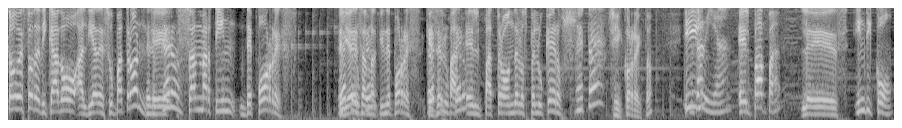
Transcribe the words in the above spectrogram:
Todo esto dedicado al día de su patrón, eh, San Martín de Porres. El ¿Era día de San? Martín de Porres, que ¿Era es el, pa- peluquero? el patrón de los peluqueros. ¿Neta? Sí, correcto. Y No sabía. el Papa les indicó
